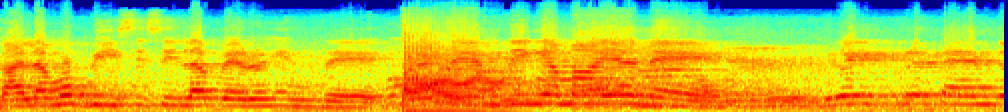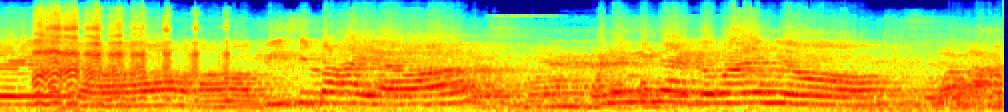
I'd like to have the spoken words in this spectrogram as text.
Kala mo busy sila pero hindi. Pretending yung mga yan eh. Great pretender yun, no? Oh, busy ba kayo? Anong ginagawa nyo? Happy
